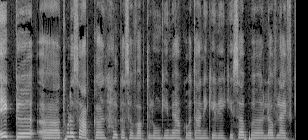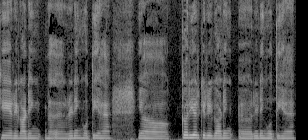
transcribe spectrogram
एक थोड़ा सा आपका हल्का सा वक्त लूँगी मैं आपको बताने के लिए कि सब लव लाइफ के रिगार्डिंग रीडिंग होती है या करियर के रिगार्डिंग रीडिंग होती है।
